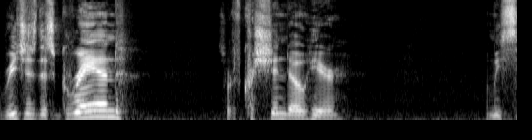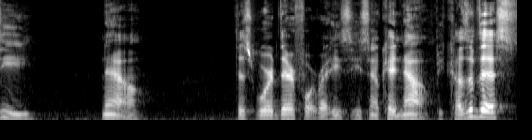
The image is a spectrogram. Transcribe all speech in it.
reaches this grand sort of crescendo here. And we see now this word therefore, right? He's, he's saying, okay, now, because of this,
